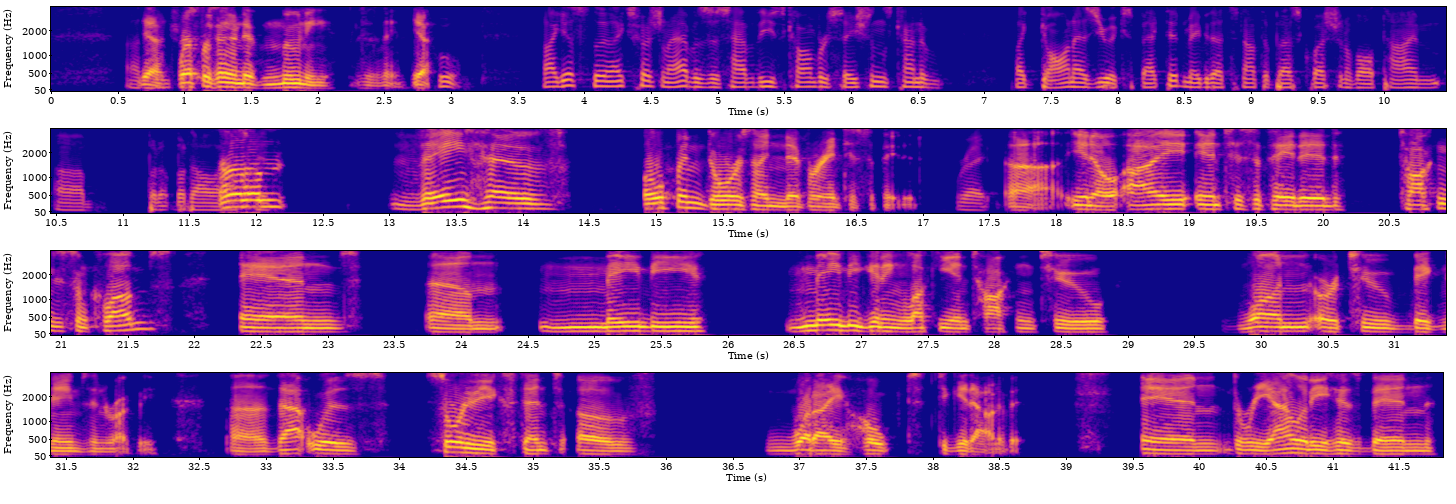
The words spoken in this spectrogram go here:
that's yeah. Representative Mooney is his name. Yeah. Cool. I guess the next question I have is: Just have these conversations kind of like gone as you expected? Maybe that's not the best question of all time, um, but but I'll ask it. Um, they have opened doors I never anticipated. Right. Uh, you know, I anticipated talking to some clubs and um, maybe maybe getting lucky and talking to one or two big names in rugby. Uh, that was sort of the extent of what I hoped to get out of it. And the reality has been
